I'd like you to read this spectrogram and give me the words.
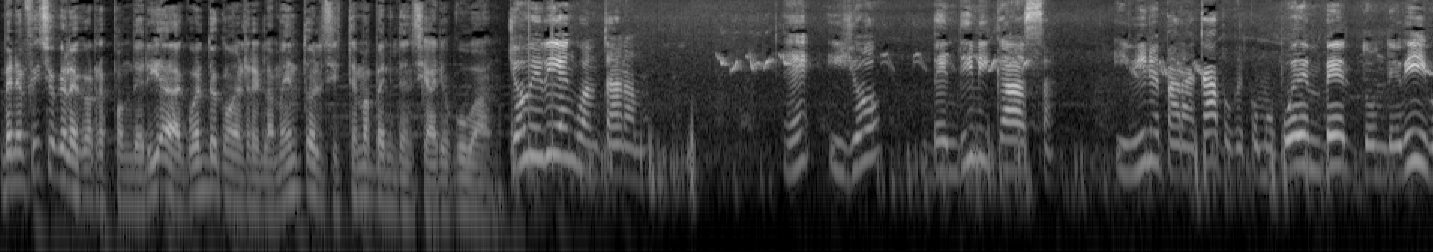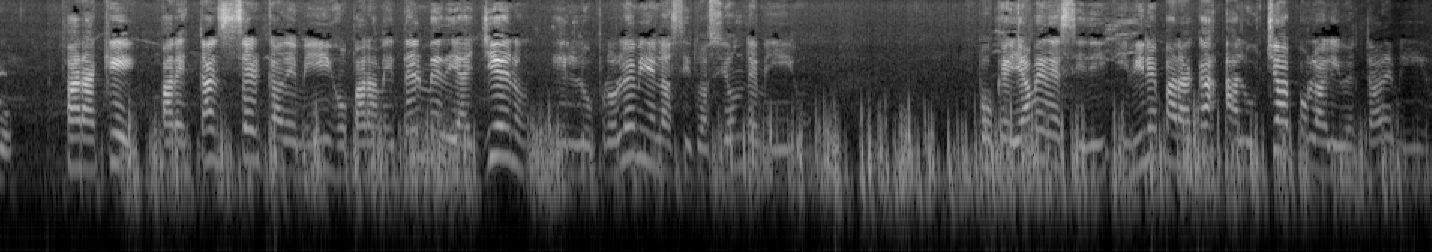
beneficio que le correspondería de acuerdo con el reglamento del sistema penitenciario cubano. Yo viví en Guantánamo ¿eh? y yo vendí mi casa y vine para acá, porque como pueden ver donde vivo, ¿para qué? Para estar cerca de mi hijo, para meterme de lleno en los problemas y en la situación de mi hijo. Porque ya me decidí y vine para acá a luchar por la libertad de mi hijo.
